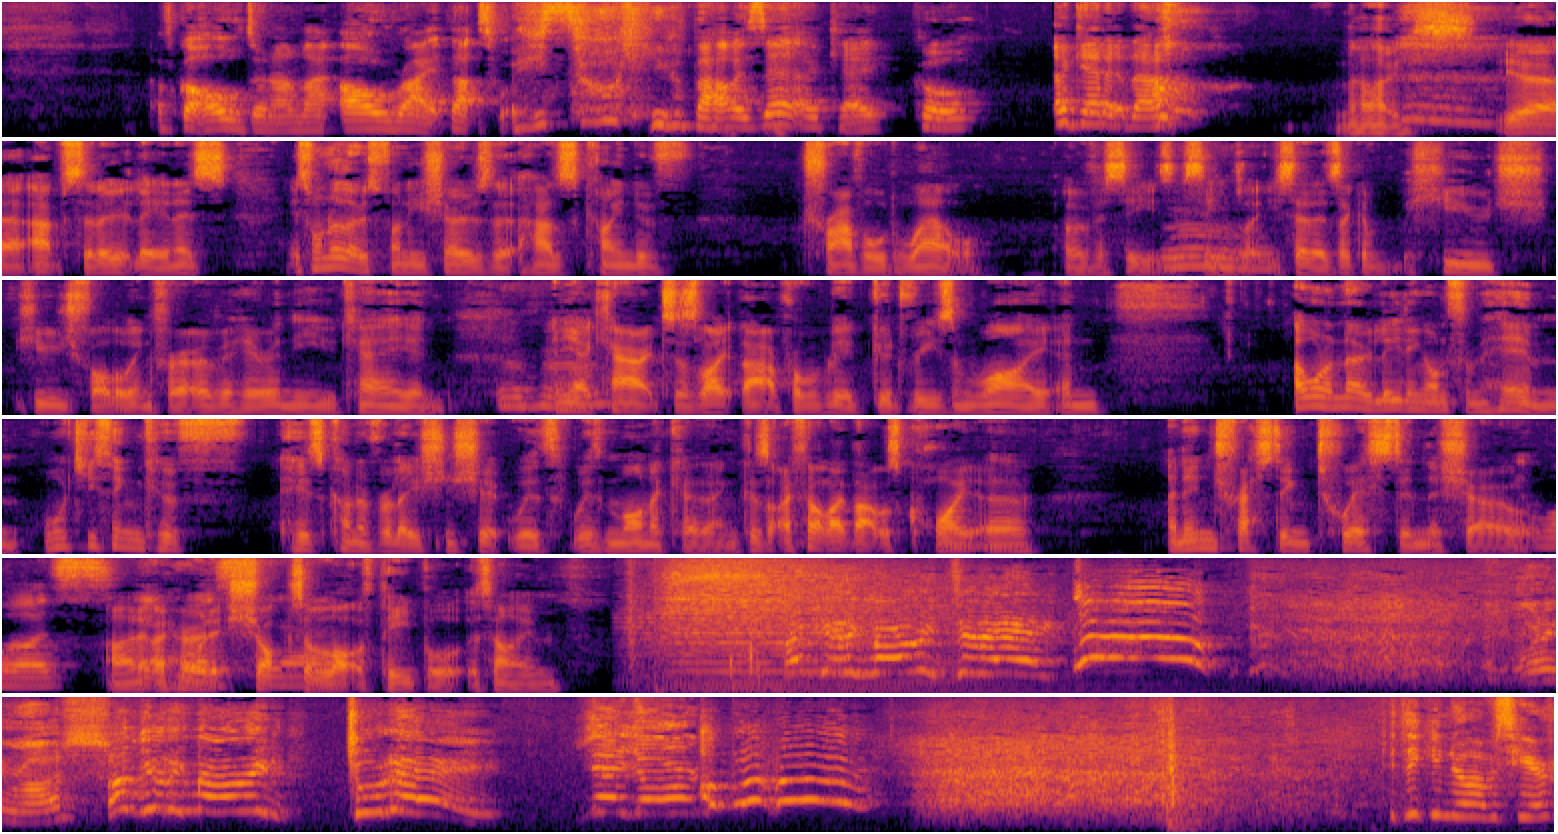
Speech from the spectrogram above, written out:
I've got older and I'm like, oh right, that's what he's talking about, is it? Okay, cool. I get it now. nice, yeah, absolutely, and it's it's one of those funny shows that has kind of travelled well overseas. It seems like Mm. you said there's like a huge huge following for it over here in the UK and. Mhm. And yeah, characters like that are probably a good reason why. And I want to know, leading on from him, what do you think of his kind of relationship with with Monica then? Because I felt like that was quite a an interesting twist in the show. It was. I, I heard it shocked yeah. a lot of people at the time. I'm getting married today! Morning, I'm getting married today! Yeah, you are. You think you knew I was here?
